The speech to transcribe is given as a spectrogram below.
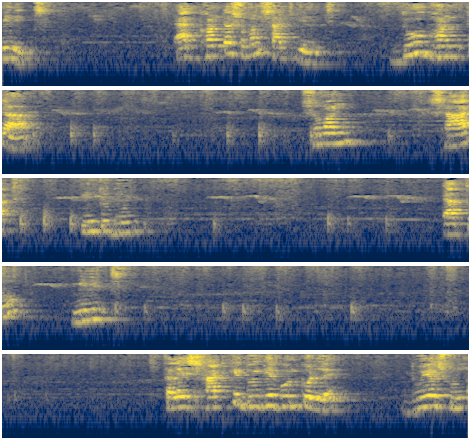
মিনিট। এক ঘণ্টা সমান ষাট মিনিট। দু ঘণ্টা সমান ষাট ইন্টু দুই। এত মিনিট। তাহলে ষাটকে দুই দিয়ে গুণ করলে দুয়ে শূন্য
